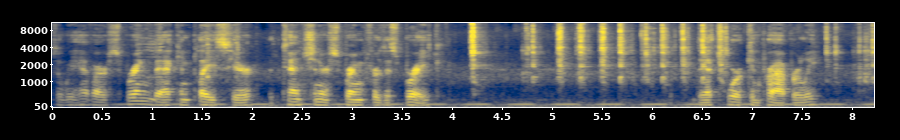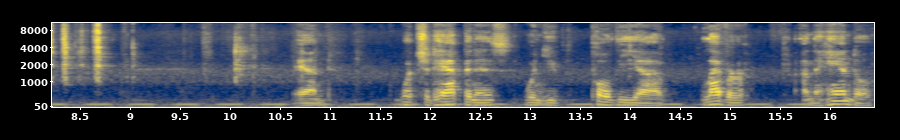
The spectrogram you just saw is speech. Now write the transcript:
So we have our spring back in place here, the tensioner spring for this brake. That's working properly. And what should happen is when you pull the uh, lever on the handle,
